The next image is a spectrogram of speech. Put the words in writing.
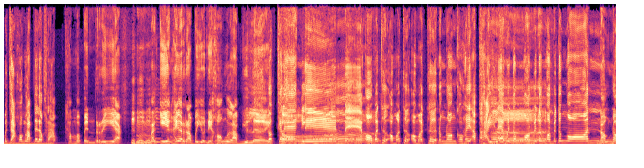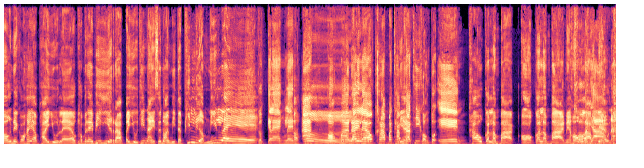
มาจากห้องลับได้แล้วครับ ทำมาเป็นเรียก เมื่อกี้ยังให้เราไปอยู่ในห้องลับอยู่เลย ก็แกล้งเล่นโถแหมออกมาเถอะออกมาเถอะออกมาเถอะน้องๆเขาให้อภัยแล้วไม่ต้องงอนไม่ต้องงอนไม่ต้องงอน น้องๆเนี่ยก็ให้อภัยอยู่แล้วเขาไม่ได้พี่ยีรับไปอยู่ที่ไหนซะหน่อยมีแต่พี่เหลือมนี่แหละก็แกล้งเล่นเอออะออกมาได้แล้วครับมาทำเนี่ยหน้าที่ของตัวเอง เข้าก็ลำบากออกก็ลำบากในห้องลับเนี่ยคอยาวนะ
